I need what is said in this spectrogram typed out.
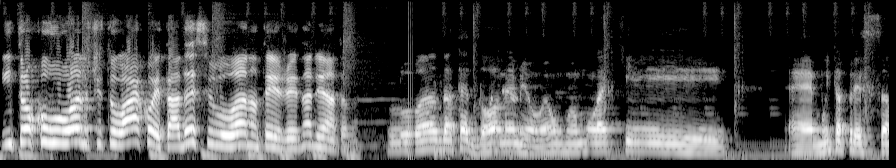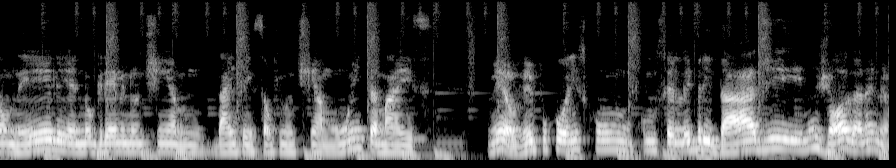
Entrou com o Luan titular, coitado. Esse Luan não tem jeito, não adianta. Luan dá até dó, né, meu? É um, é um moleque que é, muita pressão nele. No Grêmio não tinha, dá a intenção que não tinha muita, mas, meu, veio pro Corinthians com, com celebridade e não joga, né, meu?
